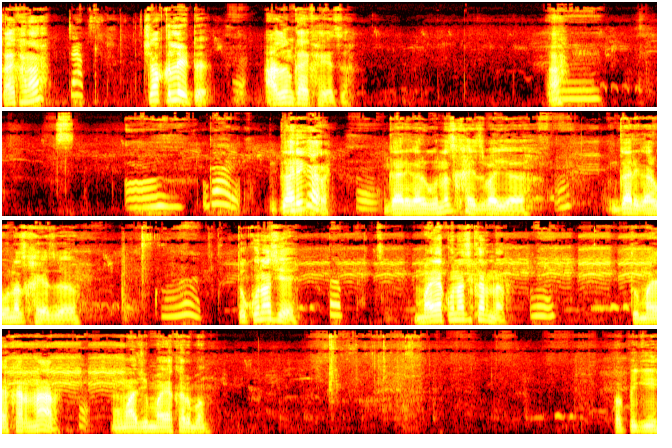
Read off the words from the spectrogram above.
काय खाणार? चॉकलेट. अजून काय खायचं? हा गारे गार गारे गार खायचं बाई. गारे गार ऊनच खायचं. तू कोणाची आहे? माया कोणाची करणार? तू माया करणार? मग माझी माया कर मग. पप्पी गी.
